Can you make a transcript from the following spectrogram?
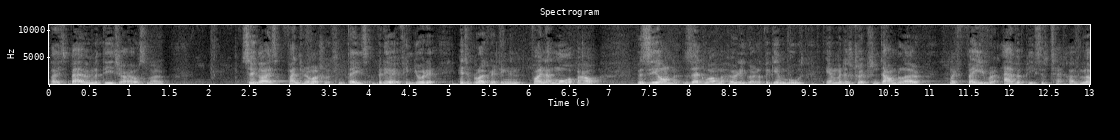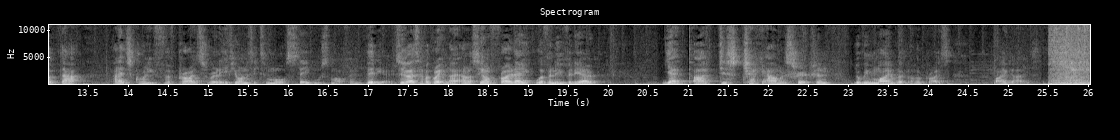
Like, it's better than the DJI Osmo. So guys, thank you very much for watching today's video. If you enjoyed it, hit a like rating and find out more about the Zhiyun Z1, the holy grail of the gimbals, in the description down below. My favourite ever piece of tech I've looked at. And it's great for the price, really, if you want to take some more stable smartphone videos. So guys, have a great night, and I'll see you on Friday with a new video. Yeah, uh, just check it out in the description. You'll be mind blown by the price. Bye, guys.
